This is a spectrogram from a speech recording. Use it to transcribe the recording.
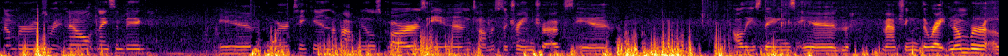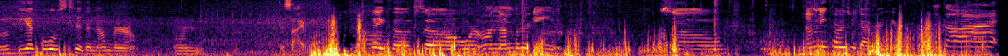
numbers written out nice and big. And we're taking the Hot Wheels cars and Thomas the Train trucks and all these things and matching the right number of vehicles to the number on the sidewalk. Okay, Code, so we're on number eight. So, how many cars we got right here? We got.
